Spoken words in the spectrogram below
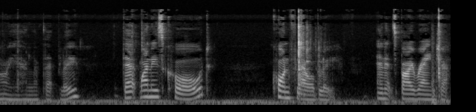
Oh yeah, I love that blue. That one is called Cornflower Blue and it's by Ranger.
